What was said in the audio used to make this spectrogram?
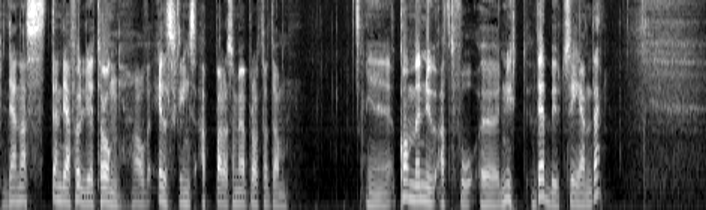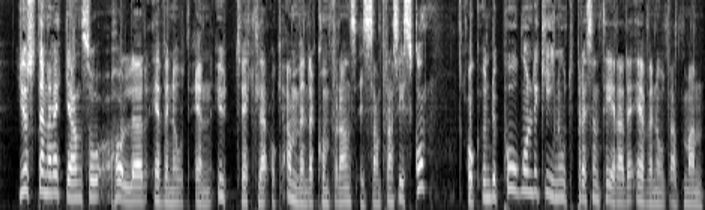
denna ständiga följetong av älsklingsappar som jag pratat om, eh, kommer nu att få eh, nytt webbutseende. Just denna veckan så håller Evernote en utvecklar och användarkonferens i San Francisco. Och under pågående keynote presenterade Evernote att man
